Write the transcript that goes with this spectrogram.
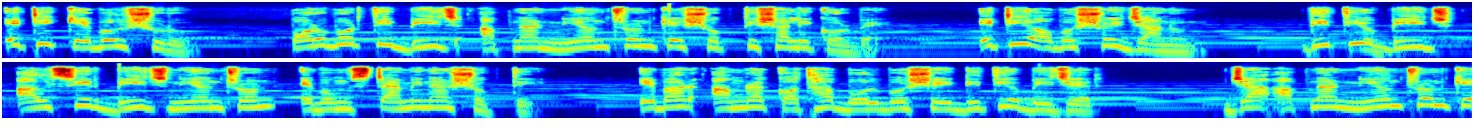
এটি কেবল শুরু। পরবর্তী বীজ আপনার নিয়ন্ত্রণকে শক্তিশালী করবে। এটি অবশ্যই জানুন। দ্বিতীয় বীজ, আলসির বীজ নিয়ন্ত্রণ এবং স্ট্যামিনার শক্তি। এবার আমরা কথা বলব সেই দ্বিতীয় বীজের, যা আপনার নিয়ন্ত্রণকে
